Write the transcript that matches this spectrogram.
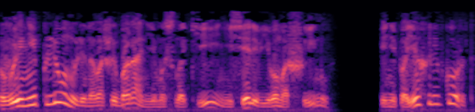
вы не плюнули на ваши бараньи маслаки, не сели в его машину и не поехали в город.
